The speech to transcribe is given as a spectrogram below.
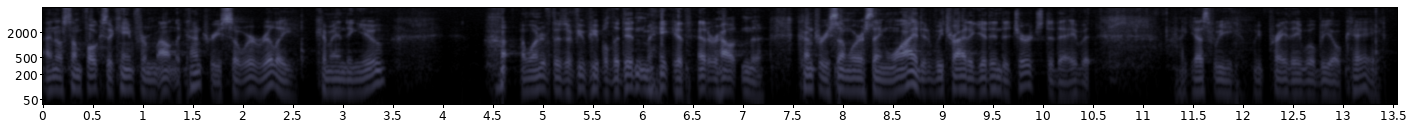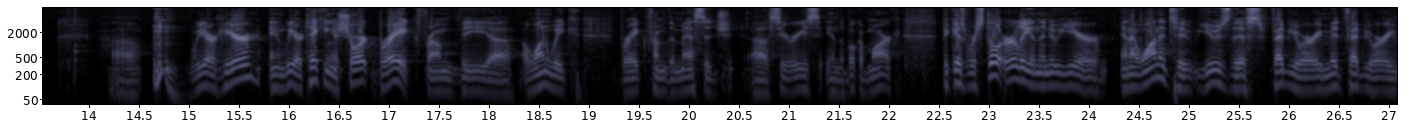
I know some folks that came from out in the country, so we're really commending you. I wonder if there's a few people that didn't make it that are out in the country somewhere saying, Why did we try to get into church today? But I guess we, we pray they will be okay. Uh, we are here and we are taking a short break from the uh, a one week break from the message uh, series in the book of Mark because we're still early in the new year, and I wanted to use this February, mid February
